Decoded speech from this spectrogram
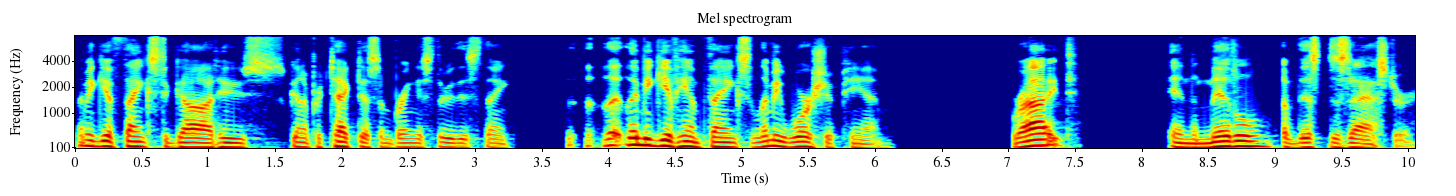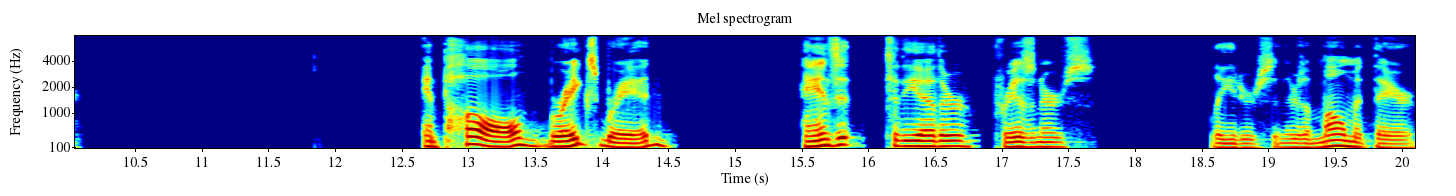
let me give thanks to God who's going to protect us and bring us through this thing. Let, let me give him thanks and let me worship him. Right? In the middle of this disaster. And Paul breaks bread, hands it to the other prisoners, leaders, and there's a moment there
